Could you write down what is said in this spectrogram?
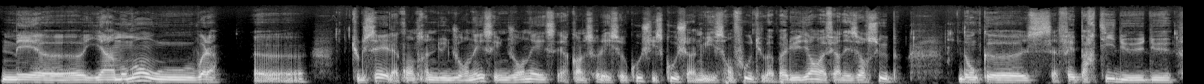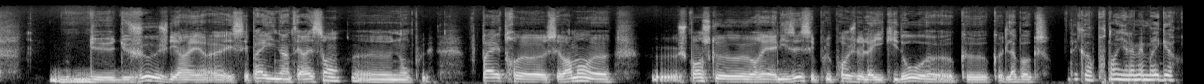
mais euh, il y a un moment où voilà. Euh, tu le sais, la contrainte d'une journée, c'est une journée. C'est-à-dire quand le soleil se couche, il se couche. Hein. Lui, il s'en fout. Tu vas pas lui dire on va faire des heures sup. Donc ça fait partie du, du, du, du, jeu, je dirais, et c'est pas inintéressant euh, non plus. Faut pas être, euh, c'est vraiment, euh, je pense que réaliser c'est plus proche de l'aïkido que, que de la boxe. D'accord. Pourtant il y a la même rigueur.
